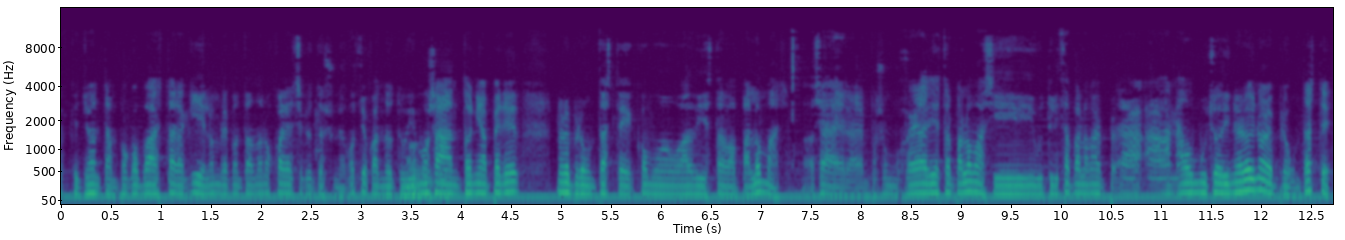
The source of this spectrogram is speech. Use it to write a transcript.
es que John tampoco va a estar aquí el hombre contándonos cuál es el secreto de su negocio. Cuando tuvimos a Antonia Pérez, no le preguntaste cómo adiestraba palomas. O sea, pues su mujer adiestra palomas y utiliza palomas, ha, ganado mucho dinero y no le preguntaste.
